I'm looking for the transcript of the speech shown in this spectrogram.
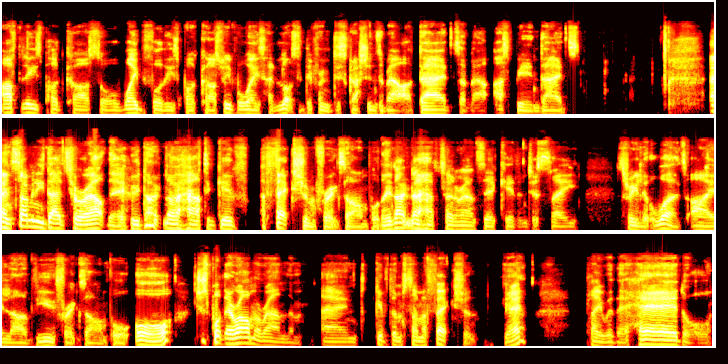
after these podcasts or way before these podcasts, we've always had lots of different discussions about our dads, about us being dads and so many dads who are out there who don't know how to give affection, for example. They don't know how to turn around to their kid and just say three little words, I love you, for example, or just put their arm around them and give them some affection. Yeah. Play with their head or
